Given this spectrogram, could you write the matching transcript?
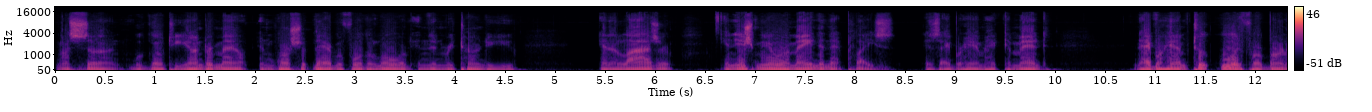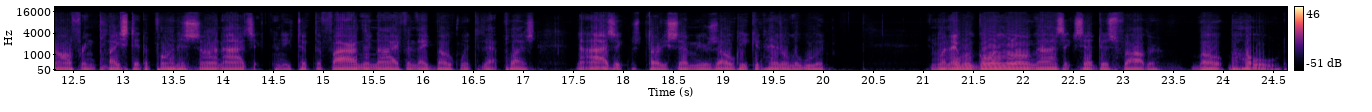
my son, will go to yonder mount and worship there before the Lord, and then return to you. And Eliezer and Ishmael remained in that place, as Abraham had commanded. And Abraham took wood for a burnt offering, placed it upon his son Isaac, and he took the fire and the knife, and they both went to that place. Now Isaac was thirty-seven years old; he could handle the wood. And when they were going along, Isaac said to his father, Behold,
